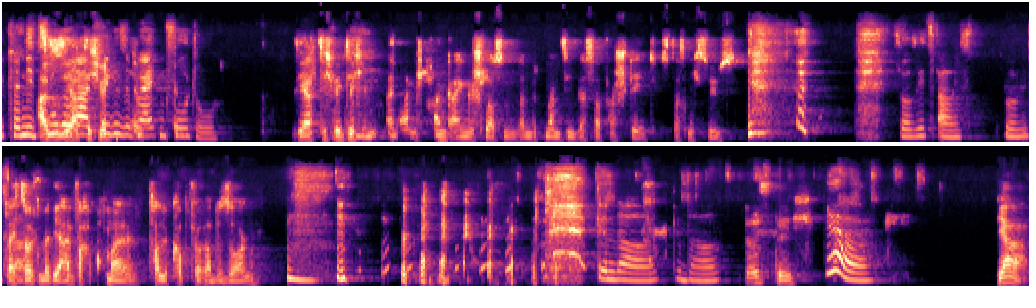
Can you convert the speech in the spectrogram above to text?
Wir können die Also sie Zuhörer, hat sich kriegen wirklich- sie bald ein Foto. Sie hat sich wirklich in, in einem Schrank eingeschlossen, damit man sie besser versteht. Ist das nicht süß? So sieht's aus. So sieht's Vielleicht aus. sollten wir dir einfach auch mal tolle Kopfhörer besorgen. Genau, genau. Lustig. Ja, Ja,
